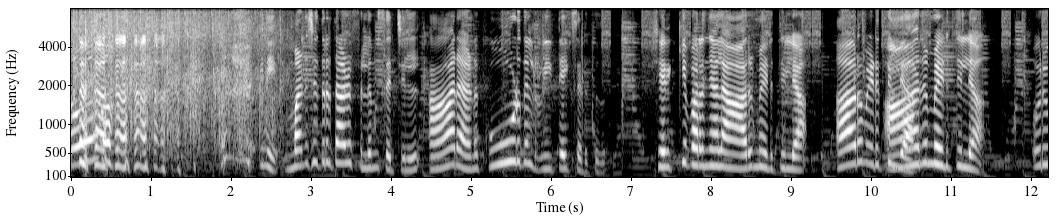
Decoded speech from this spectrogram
ഓ. ഇനി മണിച്ചിത്രത്താഴ് ഫിലിം സെറ്റിൽ ആരാണ് കൂടുതൽ റീടേക്സ് എടുത്തത്? ശരിക്കും പറഞ്ഞാൽ ആരും എടുത്തില്ല. ആരും എടുത്തില്ല. ആരും എടുത്തില്ല. ഒരു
